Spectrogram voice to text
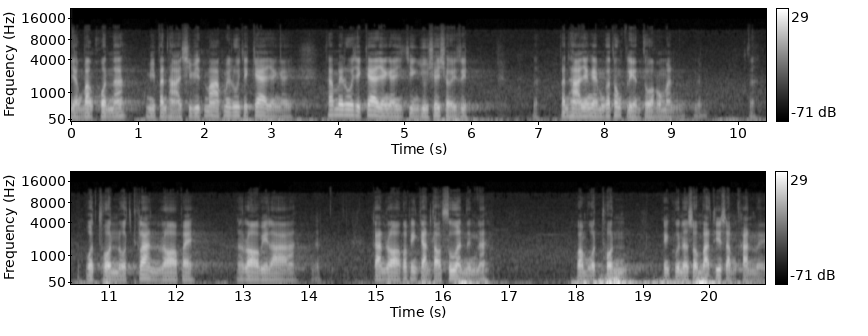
อย่างบางคนนะมีปัญหาชีวิตมากไม่รู้จะแก้ยังไง ถ้าไม่รู้จะแก้ยังไงจริงอยู่เฉยๆสิ ปัญหายังไงมันก็ต้องเปลี่ยนตัวของมันอดทนอดกลั้นรอไปรอเวลา การรอก็เป็นการต่อสู้อันหนึ่งนะ ความอดทนเป็นคุณสมบัติที่สำคัญเลย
